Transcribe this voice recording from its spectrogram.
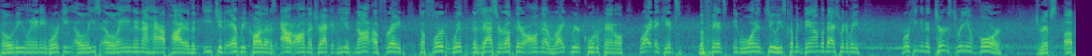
Cody Laney working at least a lane and a half higher than each and every car that is out on the track, and he is not afraid to flirt with disaster up there on that right rear quarter panel, right against the fence in one and two. He's coming down the back straightaway, working into turns three and four, drifts up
